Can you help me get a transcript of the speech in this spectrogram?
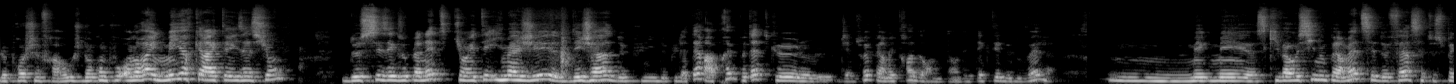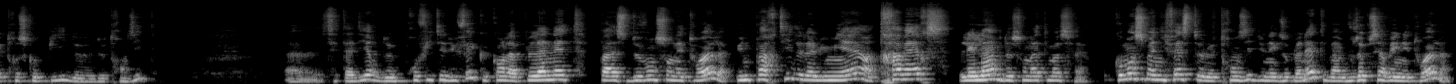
le proche infrarouge. Donc on, aura une meilleure caractérisation de ces exoplanètes qui ont été imagées euh, déjà depuis, depuis la Terre. Après, peut-être que James Webb permettra d'en détecter de nouvelles. Hum, mais, mais, ce qui va aussi nous permettre, c'est de faire cette spectroscopie de, de transit euh, c'est-à-dire de profiter du fait que quand la planète passe devant son étoile, une partie de la lumière traverse les limbes de son atmosphère. comment se manifeste le transit d'une exoplanète? Ben, Vous observez une étoile,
